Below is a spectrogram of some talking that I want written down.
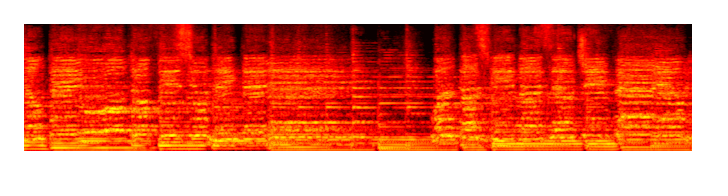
Não tenho outro ofício nem terei vidas eu te eu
